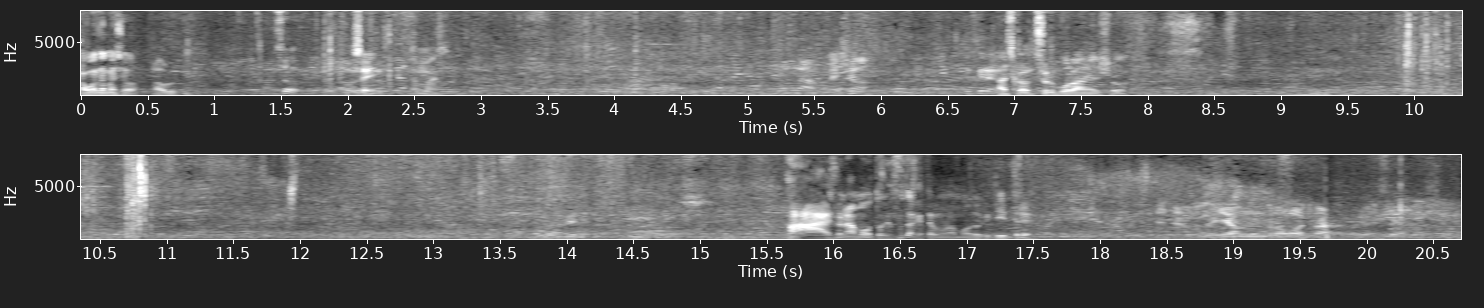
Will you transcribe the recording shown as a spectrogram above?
Aguanta'm això, Raül. Això. Sí, home. Això? És com surt volant, això. Ah, és una moto, què fota que té una moto aquí dintre? Hi ha un robot raro.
